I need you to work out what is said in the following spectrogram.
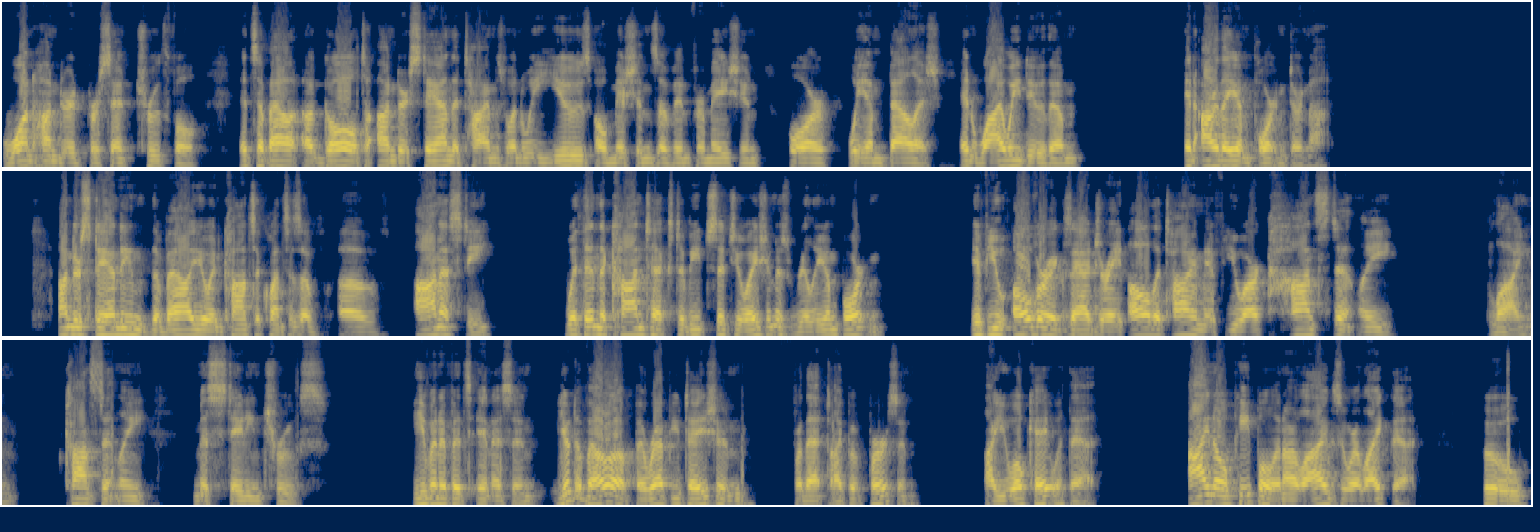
100% truthful. It's about a goal to understand the times when we use omissions of information or we embellish and why we do them and are they important or not. Understanding the value and consequences of, of honesty within the context of each situation is really important. If you over exaggerate all the time, if you are constantly lying, constantly misstating truths, even if it's innocent, you develop a reputation for that type of person. Are you okay with that? I know people in our lives who are like that, who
